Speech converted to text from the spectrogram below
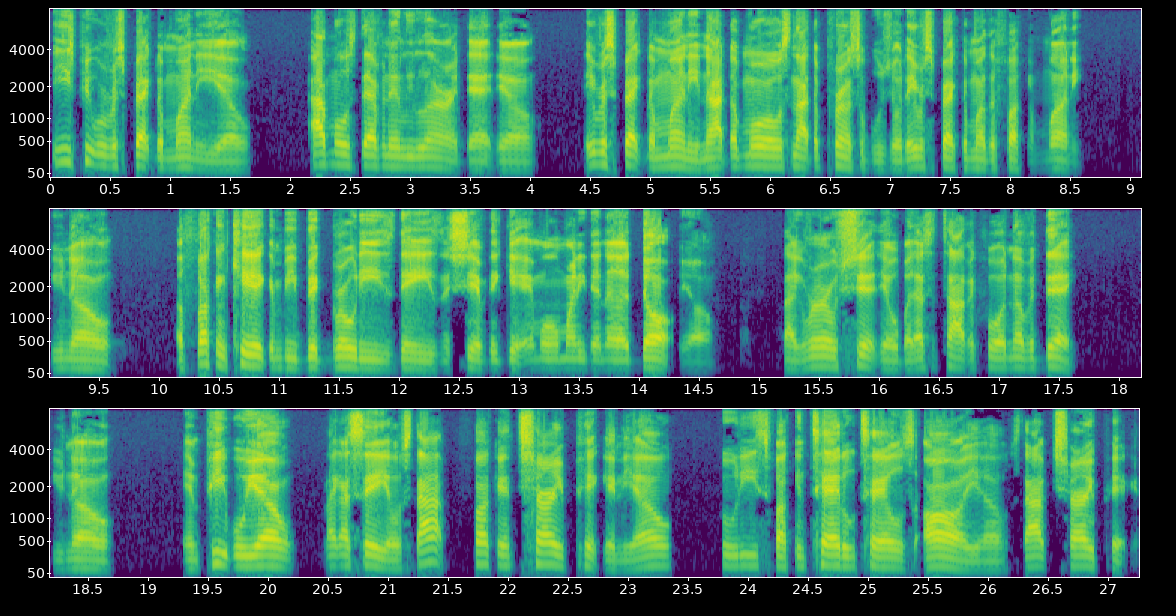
These people respect the money, yo. I most definitely learned that, yo. They respect the money, not the morals, not the principles, yo. They respect the motherfucking money. You know, a fucking kid can be big bro these days and shit if they getting more money than an adult, yo. Like real shit, yo. But that's a topic for another day. You know, and people, yo, like I say, yo, stop fucking cherry picking, yo. Who these fucking tattletales are, yo. Stop cherry picking.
